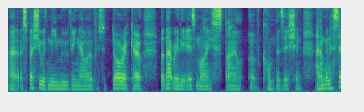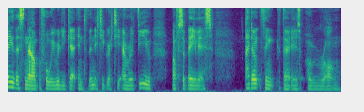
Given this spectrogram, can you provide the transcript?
uh, especially with me moving now over to Dorico. But that really is my style of composition. And I'm going to say this now before we really get into the nitty gritty and review of Sibelius. I don't think there is a wrong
